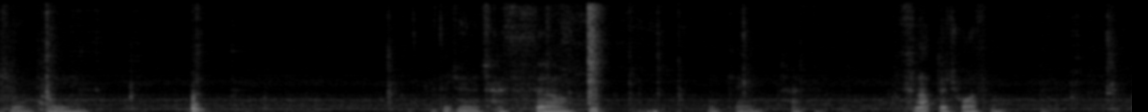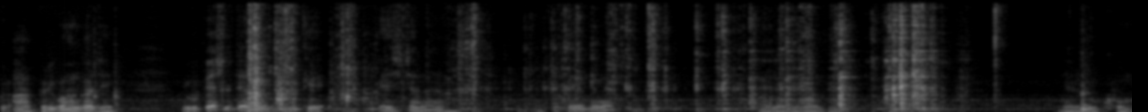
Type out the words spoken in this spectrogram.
식으로 돼. 하여튼 저희는 잘 썼어요. 이렇게 잘 수납도 좋아서. 그- 아 그리고 한 가지 이거 빼실 때는 이렇게 빼시잖아요. 이렇게 빼고 자, 얘를 놓고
